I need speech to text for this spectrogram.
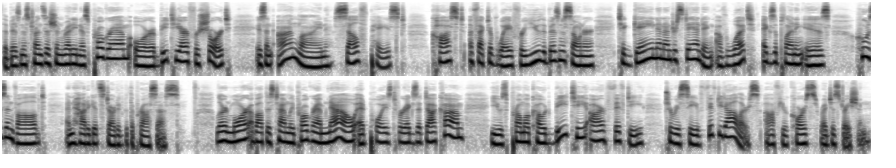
The Business Transition Readiness Program, or BTR for short, is an online, self paced, cost effective way for you, the business owner, to gain an understanding of what exit planning is, who's involved, and how to get started with the process. Learn more about this timely program now at poisedforexit.com. Use promo code BTR50 to receive $50 off your course registration.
